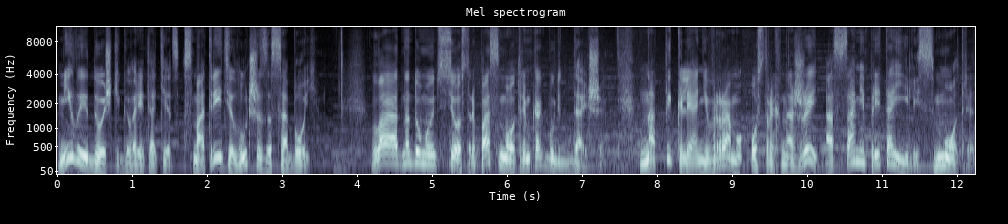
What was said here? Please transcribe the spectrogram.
«Милые дочки, — говорит отец, — смотрите лучше за собой». Ладно, думают сестры, посмотрим, как будет дальше. Натыкали они в раму острых ножей, а сами притаились, смотрят.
